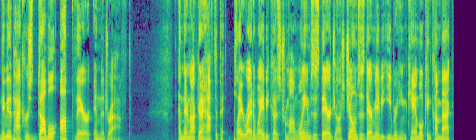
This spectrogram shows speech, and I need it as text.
Maybe the Packers double up there in the draft. And they're not going to have to play right away because Tramon Williams is there, Josh Jones is there, maybe Ibrahim Campbell can come back.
